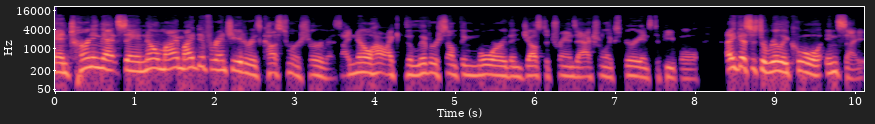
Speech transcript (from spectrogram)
and turning that saying no my my differentiator is customer service. I know how i can deliver something more than just a transactional experience to people. I think that's just a really cool insight.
